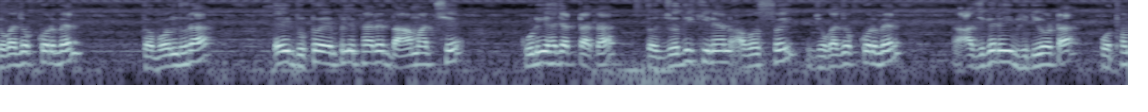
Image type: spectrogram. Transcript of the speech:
যোগাযোগ করবেন। তো বন্ধুরা, এই দুটো এমপ্লিফায়ারের দাম আছে কুড়ি হাজার টাকা। তো যদি কিনেন, অবশ্যই যোগাযোগ করবেন। আজকের এই ভিডিওটা প্রথম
